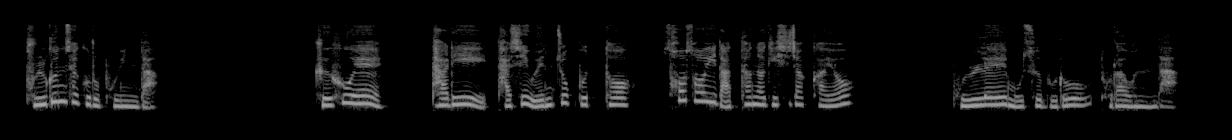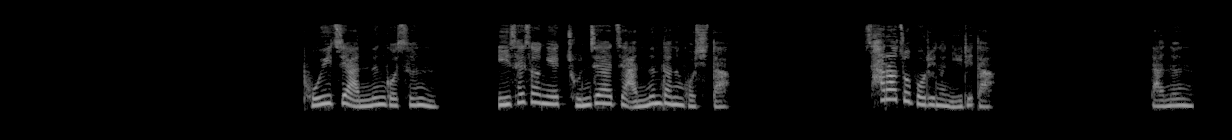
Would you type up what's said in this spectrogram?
붉은색으로 보인다. 그 후에 달이 다시 왼쪽부터 서서히 나타나기 시작하여 본래의 모습으로 돌아온다. 보이지 않는 것은 이 세상에 존재하지 않는다는 것이다. 사라져버리는 일이다. 나는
